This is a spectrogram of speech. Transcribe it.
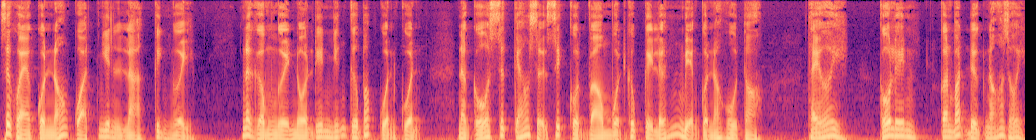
Sức khỏe của nó quả nhiên là kinh người. Nó gồng người nổi lên những cơ bắp cuộn cuộn. Nó cố sức kéo sợi xích cột vào một gốc cây lớn miệng của nó hô to. Thầy ơi, Cố lên, Con bắt được nó rồi.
